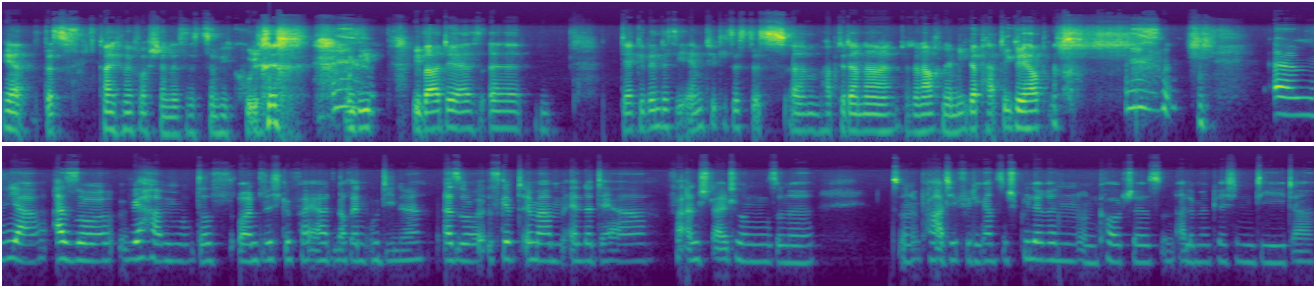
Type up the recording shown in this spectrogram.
Ja, das kann ich mir vorstellen, das ist ziemlich cool. Und wie, wie war der, äh, der Gewinn des EM-Titels? Ist das, ähm, habt ihr dann, äh, dann auch eine Mega-Party gehabt? Ähm, ja, also wir haben das ordentlich gefeiert, noch in Udine. Also es gibt immer am Ende der Veranstaltung so eine, so eine Party für die ganzen Spielerinnen und Coaches und alle möglichen, die da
